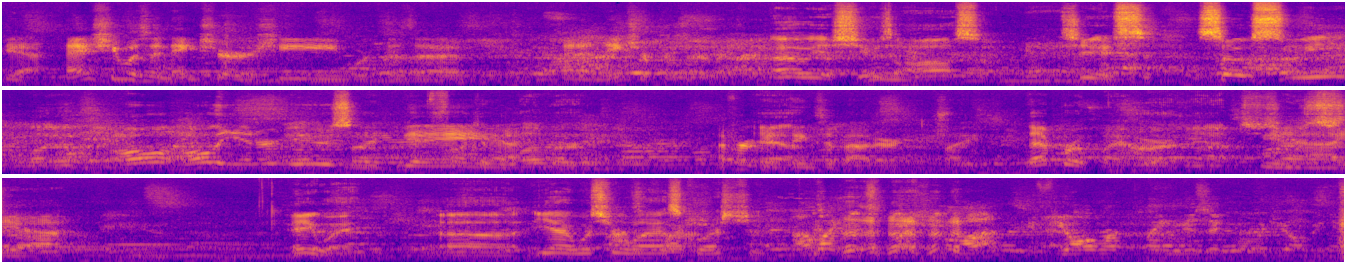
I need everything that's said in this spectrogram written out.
Yeah, and she was a nature. She worked as a at a nature preserve. oh yeah, she was awesome. She was so sweet. All, all the interviews, I yeah, fucking yeah. love her. I've heard good things about her. Like, That broke my heart, man. She yeah, was- yeah. Anyway, uh, yeah. What's your last question? I like this question a lot. If y'all weren't playing music, what would y'all be doing?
